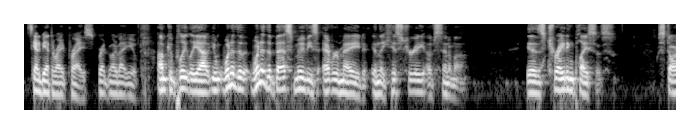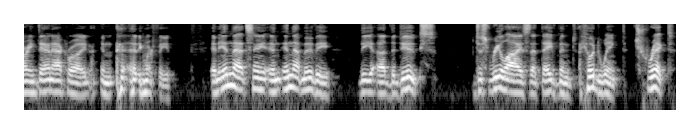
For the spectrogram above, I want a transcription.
it's got to be at the right price. Brett, what about you? I'm completely out. One of the one of the best movies ever made in the history of cinema is Trading Places, starring Dan Aykroyd and Eddie Murphy. And in that scene, in, in that movie, the uh, the Dukes just realize that they've been hoodwinked, tricked,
